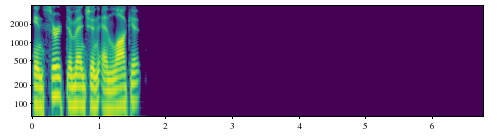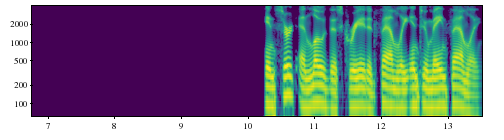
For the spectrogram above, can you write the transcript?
Insert dimension and lock it. Insert and load this created family into main family.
